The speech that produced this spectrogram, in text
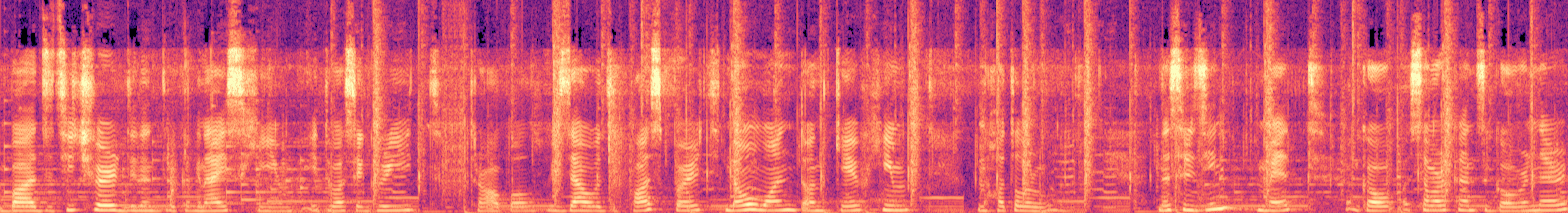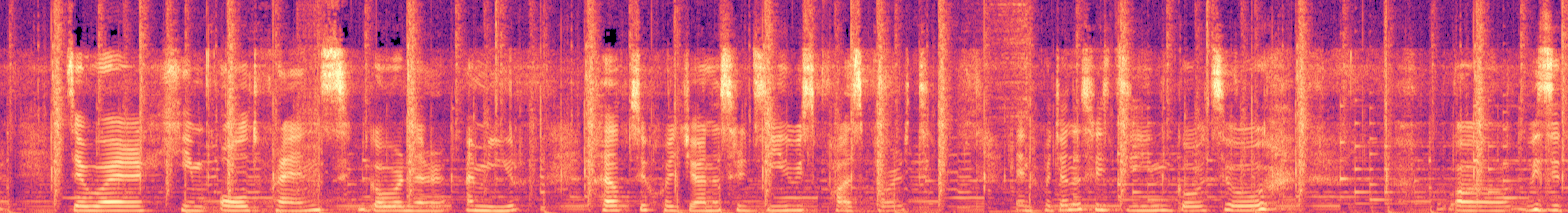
but the teacher didn't recognize him. It was a great trouble. Without the passport, no one don't give him a hotel room. Nasruddin met go- Samarkand's governor. They were him old friends. Governor Amir helped Khoja Nasruddin with passport, and Khoja Nasruddin go to uh, visit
